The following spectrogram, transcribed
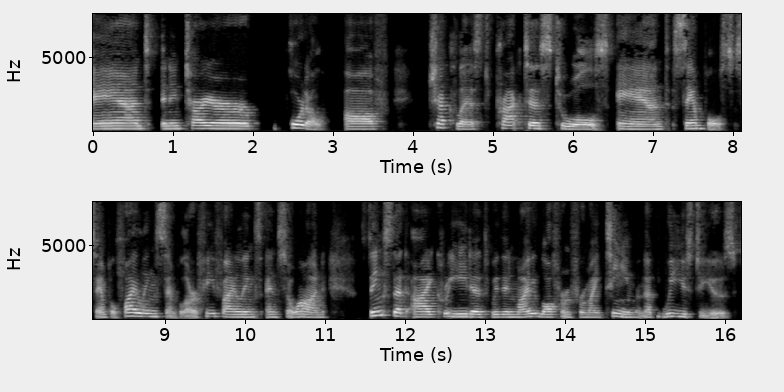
and an entire portal of checklist, practice tools, and samples, sample filings, sample RFE filings, and so on. Things that I created within my law firm for my team and that we used to use.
